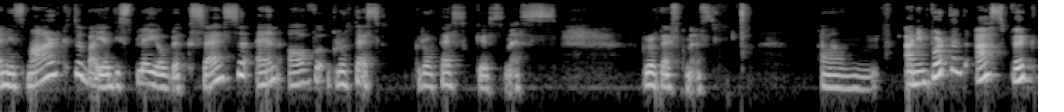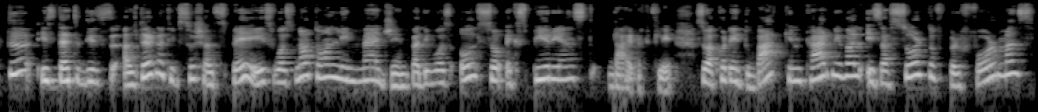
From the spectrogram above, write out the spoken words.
and is marked by a display of excess and of grotesque, grotesqueness grotesqueness. Um, an important aspect is that this alternative social space was not only imagined but it was also experienced directly. So, according to Bakhtin, Carnival is a sort of performance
